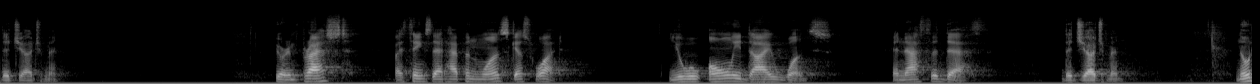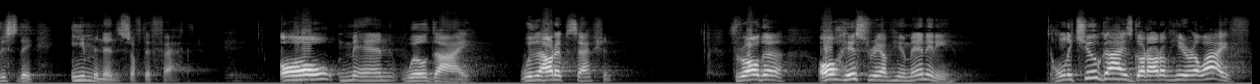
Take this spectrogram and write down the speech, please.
the judgment. You're impressed by things that happen once, guess what? You will only die once. And after death, the judgment. Notice the imminence of the fact. All men will die, without exception. Throughout the all history of humanity, only two guys got out of here alive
